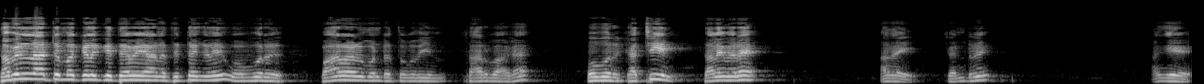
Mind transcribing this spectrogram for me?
தமிழ்நாட்டு மக்களுக்கு தேவையான திட்டங்களை ஒவ்வொரு பாராளுமன்ற தொகுதியின் சார்பாக ஒவ்வொரு கட்சியின் தலைவரே அதை சென்று அங்கே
